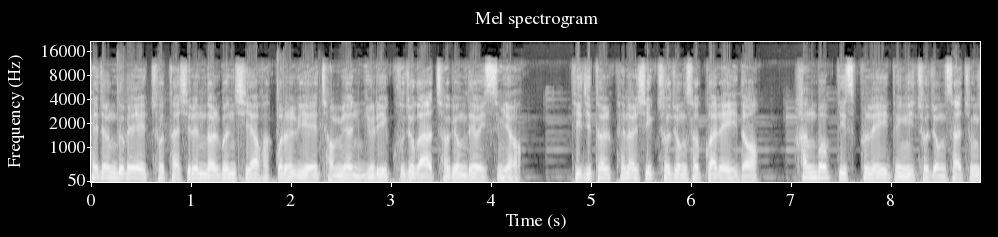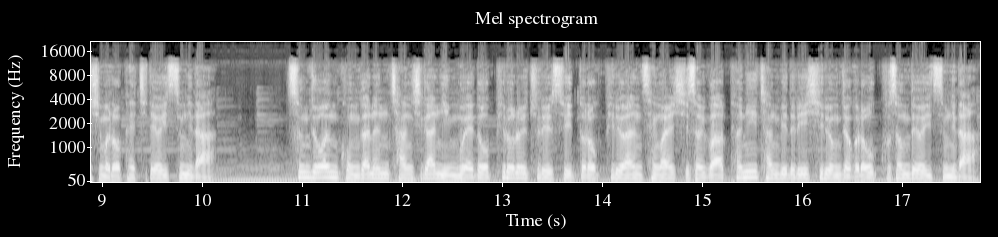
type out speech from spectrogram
해전급의 조타실은 넓은 시야 확보를 위해 전면 유리 구조가 적용되어 있으며 디지털 패널식 조종석과 레이더, 항법 디스플레이 등이 조종사 중심으로 배치되어 있습니다. 승조원 공간은 장시간 임무에도 피로를 줄일 수 있도록 필요한 생활 시설과 편의 장비들이 실용적으로 구성되어 있습니다.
